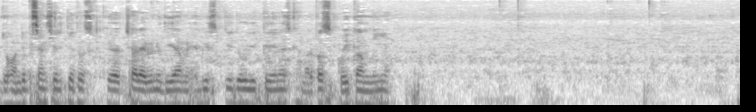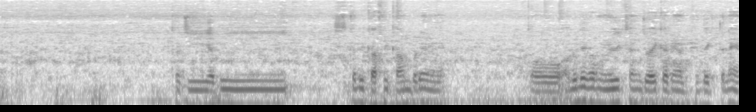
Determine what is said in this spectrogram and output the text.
جو ہنڈریڈ پرسینٹ سیل کیا تھا اس کے اچھا ریونیو دیا ہمیں ابھی اس کی جو یہ کرین ہے، اس کا ہمارے پاس کوئی کام نہیں ہے۔ تو جی ابھی اس کا بھی کافی کام بڑے ہوئے ہیں۔ تو ابھی دیکھ آپ میوزک سے انجوائے کر رہے ہیں پھر دیکھتے رہیں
